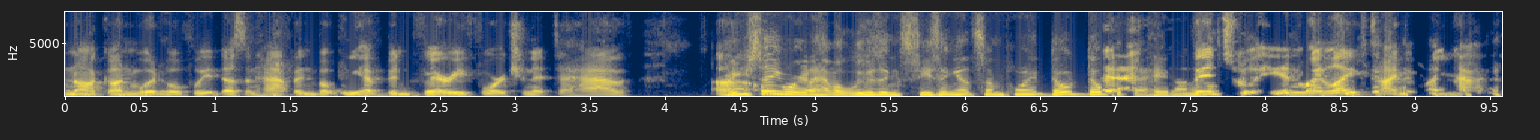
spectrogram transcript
Knock on wood. Hopefully it doesn't happen. But we have been very fortunate to have. Uh, Are you saying we're going to have a losing season at some point? Don't don't put that hate on Eventually, us. in my lifetime, it might happen.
